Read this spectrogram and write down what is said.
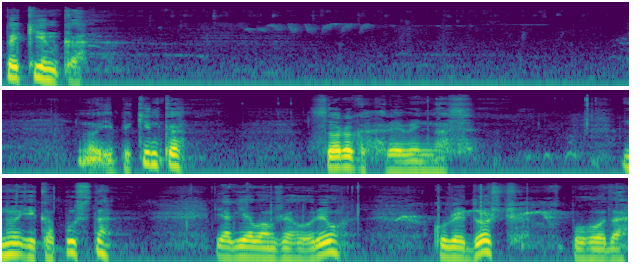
Пекінка. Ну і пекінка 40 гривень у нас. Ну і капуста, як я вам вже говорив, коли дощ, погода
